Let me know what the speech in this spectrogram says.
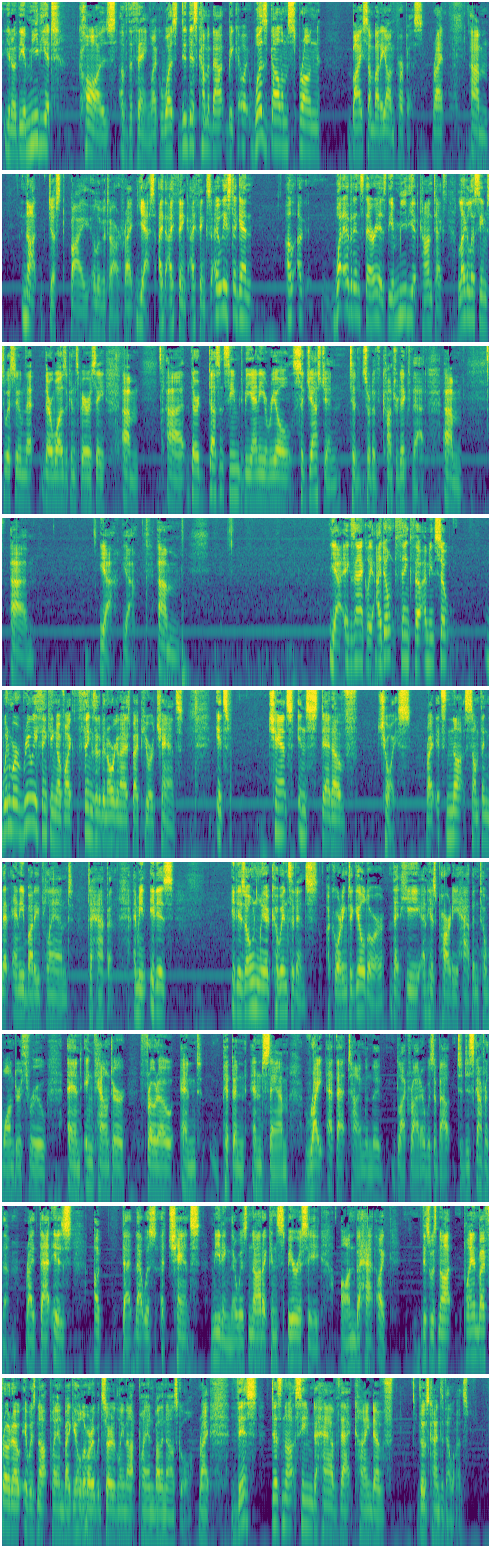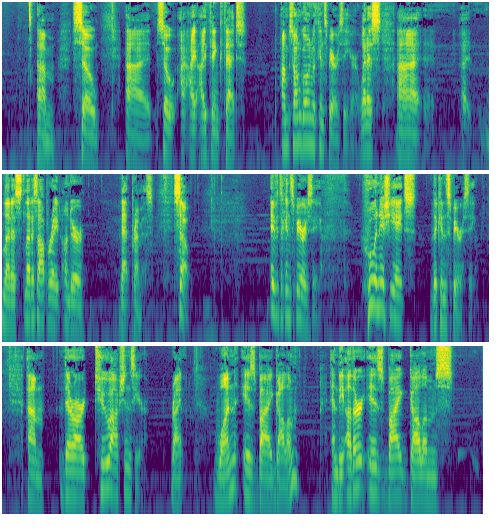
you know the immediate cause of the thing. Like, was did this come about because was Gollum sprung by somebody on purpose, right? Um, not just by Iluvatar, right? Yes, I, I think I think so. At least again, what evidence there is, the immediate context. Legolas seems to assume that there was a conspiracy. Um, uh, there doesn't seem to be any real suggestion to sort of contradict that. Um, um, yeah, yeah. Um, yeah, exactly. I don't think though. I mean, so when we're really thinking of like the things that have been organized by pure chance, it's chance instead of choice, right? It's not something that anybody planned to happen. I mean, it is it is only a coincidence, according to Gildor, that he and his party happen to wander through and encounter Frodo and Pippin and Sam right at that time when the Black Rider was about to discover them. Right? That is a that that was a chance meeting. There was not a conspiracy on behalf like this was not planned by Frodo. It was not planned by Gildor. It was certainly not planned by the Nazgul. Right? This does not seem to have that kind of those kinds of elements. Um, so, uh, so I, I think that so I'm going with conspiracy here. Let us uh, uh, let us let us operate under that premise. So, if it's a conspiracy, who initiates the conspiracy? Um, there are two options here, right? One is by Gollum, and the other is by Gollum's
